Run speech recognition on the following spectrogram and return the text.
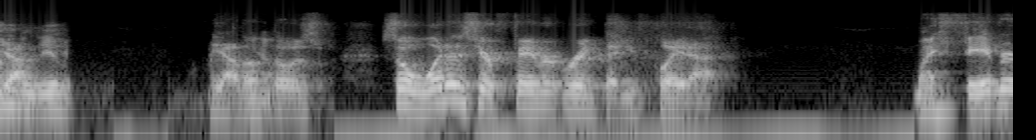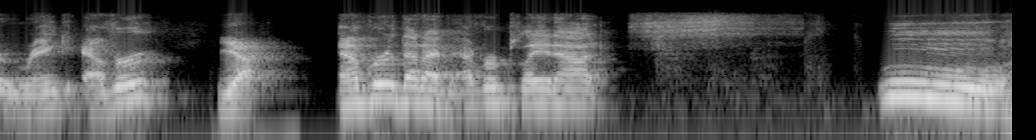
Yeah. Unbelievable. Yeah, th- Yeah. those. So, what is your favorite rink that you've played at? My favorite rink ever, Yeah, ever that I've ever played at. Ooh,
